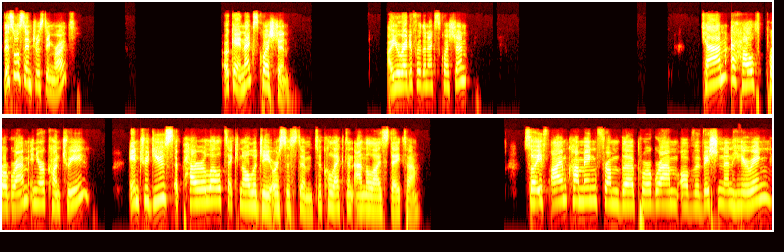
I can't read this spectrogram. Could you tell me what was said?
This was interesting, right? Okay, next question. Are you ready for the next question? Can a health program in your country introduce a parallel technology or system to collect and analyze data? So if I'm coming from the program of vision and hearing,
